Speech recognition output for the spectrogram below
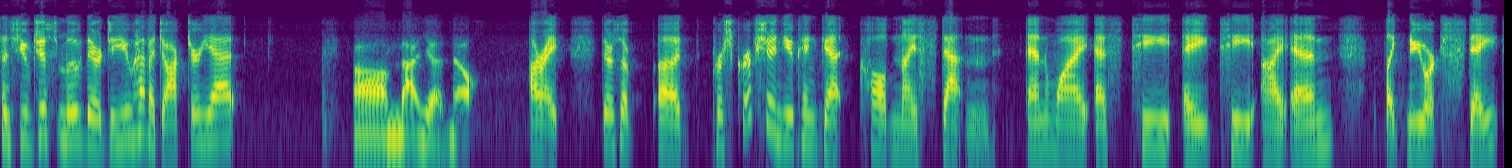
since you've just moved there do you have a doctor yet? Um not yet no. All right. There's a, a prescription you can get called nystatin n y s t a t i n like new york state.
